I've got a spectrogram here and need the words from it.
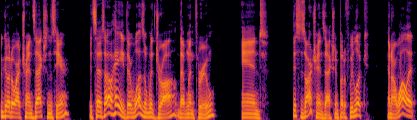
We go to our transactions here. It says, oh, hey, there was a withdraw that went through and this is our transaction, but if we look in our wallet,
